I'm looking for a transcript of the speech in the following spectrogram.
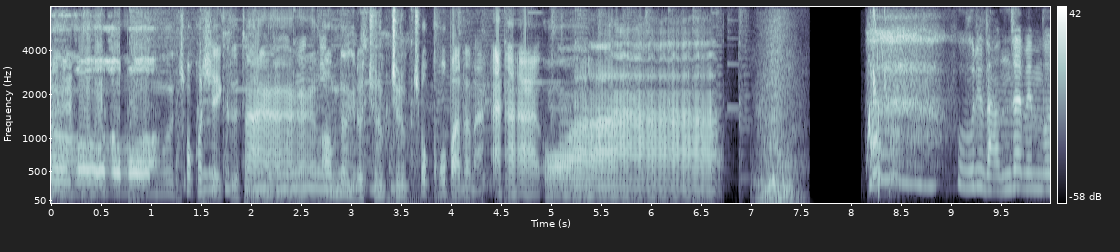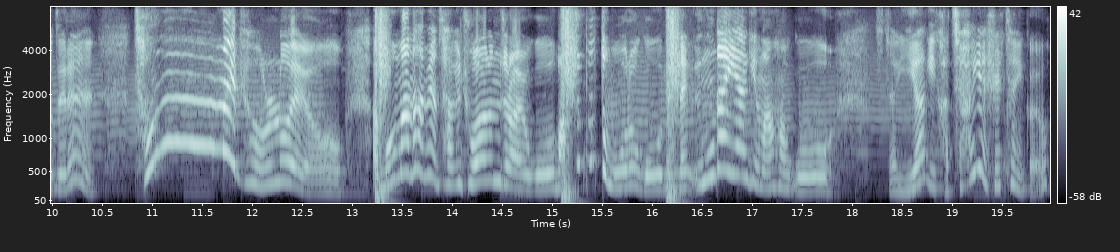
어, 초코 쉐이크. 아, 엉덩이로 주룩주룩 초코 바나나. 와. 우리 남자 멤버들은 정말 별로예요. 아, 뭐만 하면 자기 좋아하는 줄 알고 맞춤법도 모르고 맨날 응가 이야기만 하고 진짜 이야기 같이 하기가 싫다니까요.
